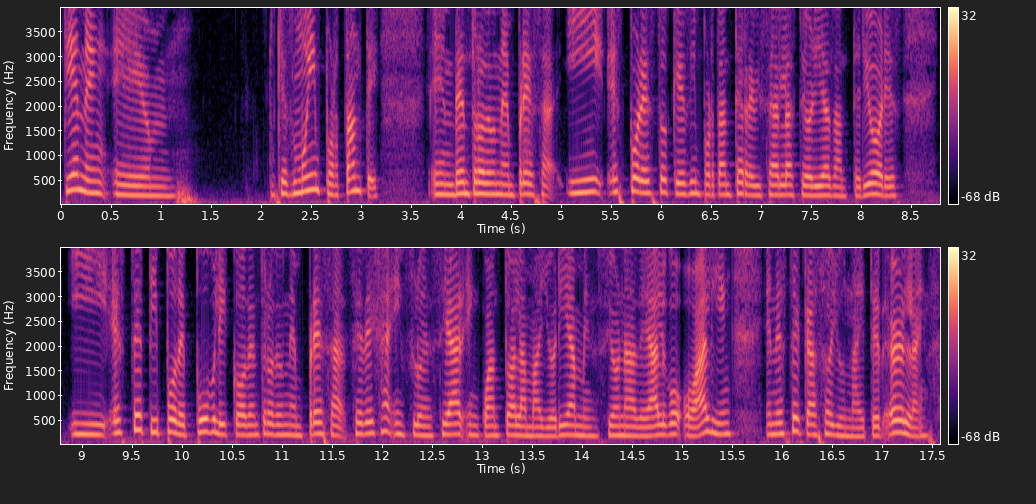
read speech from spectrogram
tienen... Eh, que es muy importante en, dentro de una empresa. Y es por esto que es importante revisar las teorías anteriores. Y este tipo de público dentro de una empresa se deja influenciar en cuanto a la mayoría menciona de algo o alguien, en este caso United Airlines.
